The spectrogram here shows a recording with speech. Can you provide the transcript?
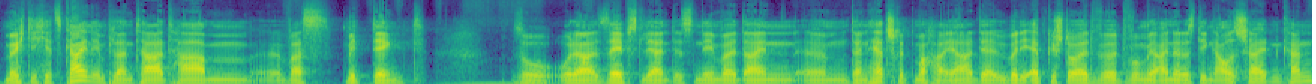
möchte ich jetzt kein Implantat haben, was mitdenkt. So, oder selbstlernend ist. Nehmen wir deinen, ähm, deinen Herzschrittmacher, ja, der über die App gesteuert wird, wo mir einer das Ding ausschalten kann.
